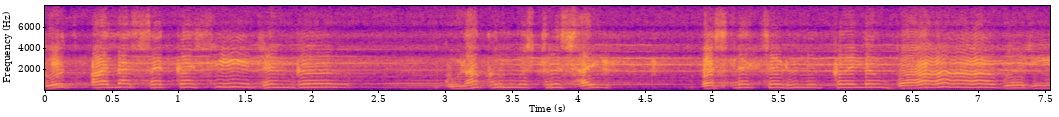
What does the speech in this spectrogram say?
तोच आला सकासे रंग. गोळा करून वस्त्र सारी बसला चढून कलंबावरी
